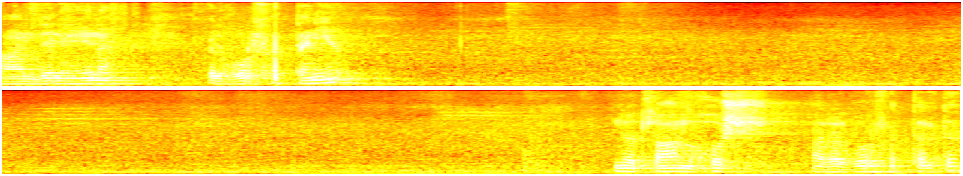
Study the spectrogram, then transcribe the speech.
عندنا هنا الغرفة التانية. نطلع نخش على الغرفة التالتة.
